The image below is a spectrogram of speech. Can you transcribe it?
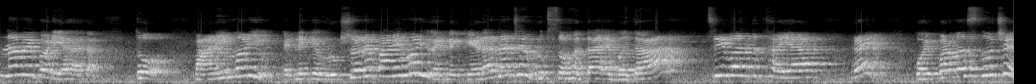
નમી પડ્યા હતા. તો પાણી મળ્યું, એટલે કે વૃક્ષોને પાણી મળ્યું, એટલે કેળાના જે વૃક્ષો હતા એ બધા જીવંત થયા. રાઈટ કોઈ પણ વસ્તુ છે,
